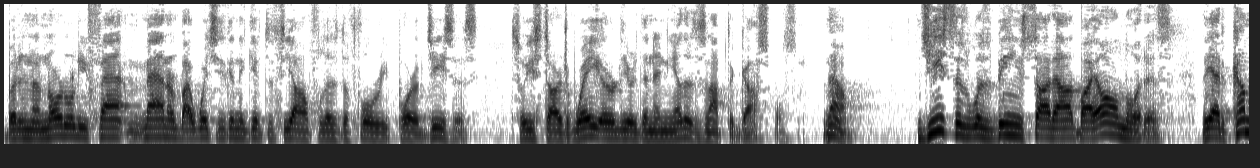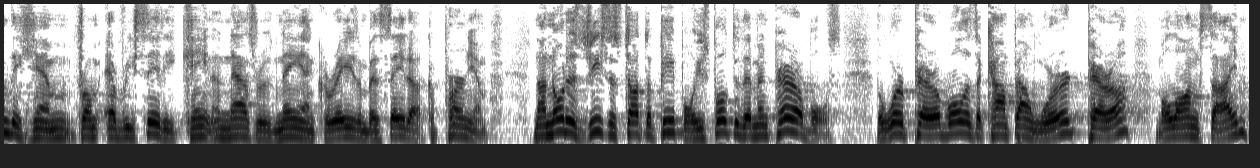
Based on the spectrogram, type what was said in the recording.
but in an orderly fa- manner by which he's going to give to Theophilus the full report of Jesus. So he starts way earlier than any other synoptic gospels. Now, Jesus was being sought out by all, notice. They had come to him from every city, Cana and Nazareth, Nain, Chorazin, Bethsaida, Capernaum. Now notice Jesus taught the people. He spoke to them in parables. The word parable is a compound word, para, alongside.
